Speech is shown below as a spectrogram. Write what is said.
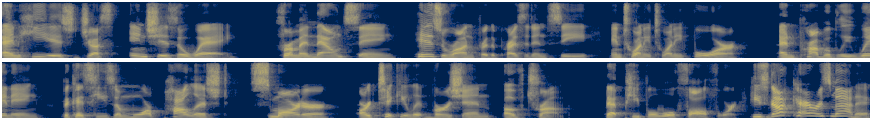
And he is just inches away from announcing his run for the presidency in 2024 and probably winning because he's a more polished, smarter, articulate version of Trump that people will fall for. He's not charismatic.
